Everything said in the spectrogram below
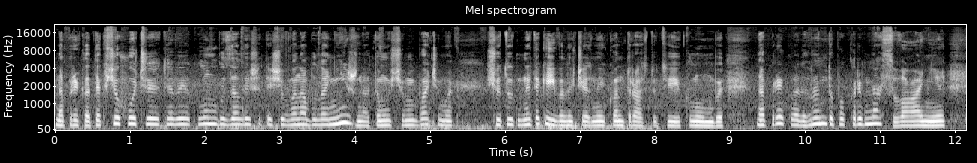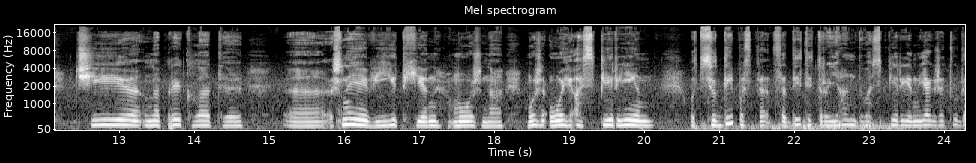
Наприклад, якщо хочете ви клумбу залишити, щоб вона була ніжна, тому що ми бачимо, що тут не такий величезний контраст у цієї клумби. Наприклад, ґрунтопокривна свані, чи, наприклад, е, е, можна, можна, ой, аспірин. От сюди посадити троянду аспірин. Як же тут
